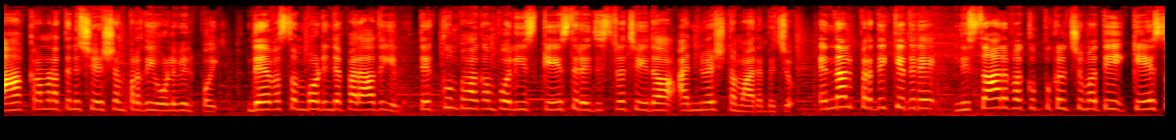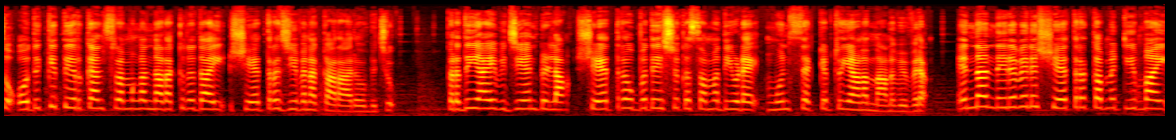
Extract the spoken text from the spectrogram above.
ആക്രമണത്തിന് ശേഷം പ്രതി ഒളിവിൽ പോയി. ദേവസ്വം ബോർഡിന്റെ പരാതിയിൽ തെക്കുംഭാഗം പോലീസ് കേസ് രജിസ്റ്റർ ചെയ്ത് അന്വേഷണം ആരംഭിച്ചു. എന്നാൽ പ്രതിക്കെതിരെ നിസ്സാര വകുപ്പുകൾ ചുമത്തി കേസ് ഒതുക്കി തീർക്കാൻ ശ്രമങ്ങൾ നടക്കുന്നതായി ക്ഷേത്ര ജീവനക്കാർ ആരോപിച്ചു. പ്രതിയായ വിജയൻപിള്ള ക്ഷേത്ര ഉപദേശക സമിതിയുടെ മുൻ സെക്രട്ടറിയാണെന്നാണ് വിവരം. എന്നാൽ നിലവിലെ ക്ഷേത്ര കമ്മിറ്റിയുമായി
